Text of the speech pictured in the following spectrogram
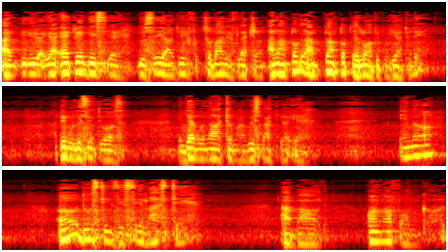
And you are entering this year, you say you are doing sober reflection. And I'm talking, I'm, I'm talking to a lot of people here today. People listening to us. The devil now come and whisper to your ear. You know, all those things they said last year about honor from God.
